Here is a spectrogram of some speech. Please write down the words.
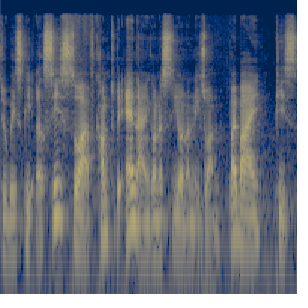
to basically assist. So I've come to the end I'm gonna see you on the next one. Bye bye peace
